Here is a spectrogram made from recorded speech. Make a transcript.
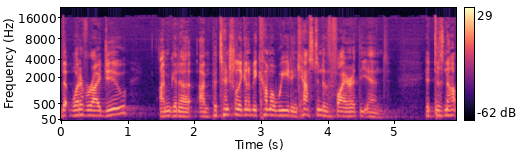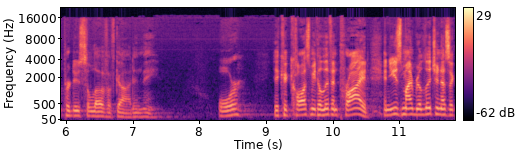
that whatever I do, I'm, gonna, I'm potentially going to become a weed and cast into the fire at the end. It does not produce a love of God in me. Or it could cause me to live in pride and use my religion as a,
